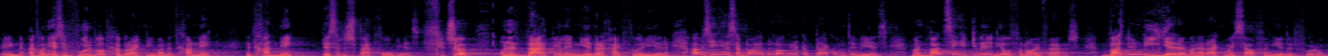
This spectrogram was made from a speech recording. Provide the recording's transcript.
en ek wil nie 'n voorbeeld gebruik nie want dit gaan net dit gaan net disrespekvol wees. So, onderwerp julle nederigheid voor die Here. Ouens, hierdie is 'n baie belangrike plek om te wees. Want wat sê die tweede deel van daai vers? Wat doen die Here wanneer ek myself verneder voor hom?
